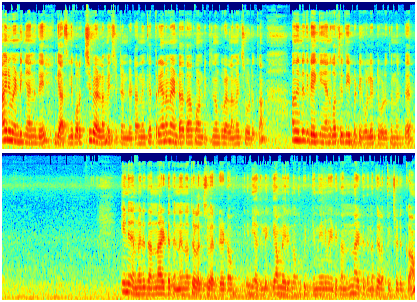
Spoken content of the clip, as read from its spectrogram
അതിനുവേണ്ടി ഞാനിതേ ഗ്യാസിൽ കുറച്ച് വെള്ളം വെച്ചിട്ടുണ്ട് കേട്ടോ. നിങ്ങൾക്ക് എത്രയാണ് വേണ്ടാത്ത ആ ക്വാണ്ടിറ്റി നമുക്ക് വെള്ളം വെച്ച് കൊടുക്കാം. അതിന്റെ ഇതിലേക്ക് ഞാൻ കുറച്ച് തീപ്പെട്ടിക്കുള്ളി ഇട്ട് കൊടുക്കുന്നുണ്ട്. ഇനി നമ്മളൊരു നന്നായിട്ട് തന്നെ ഒന്ന് തിളച്ച് വരട്ടെ കേട്ടോ. ഇനി അതിലേക്ക് ആ മരുന്നൊക്കെ പിടിക്കുന്നതിന് വേണ്ടി നന്നായിട്ട് തന്നെ തിളപ്പിച്ചെടുക്കാം.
